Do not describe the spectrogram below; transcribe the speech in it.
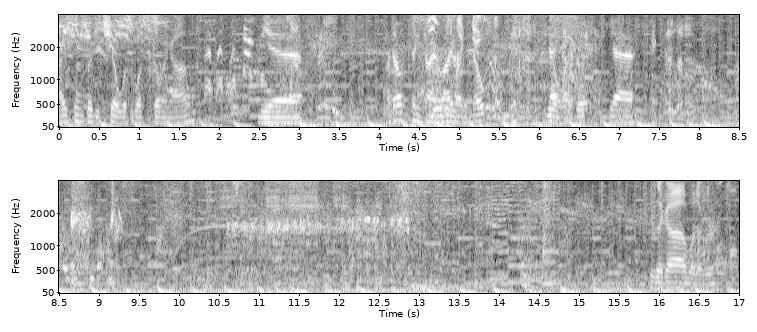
I seem pretty chill with what's going on. Yeah. I don't think I You're like, just like, it. nope. You don't like it. Yeah. He's like, uh, whatever. Well,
